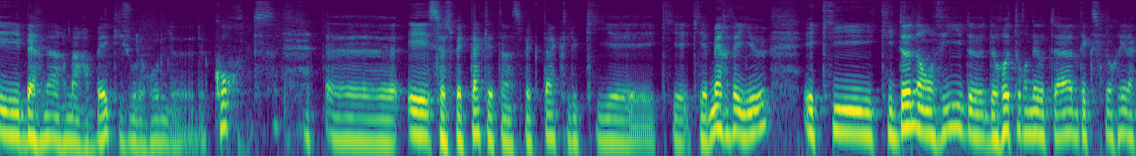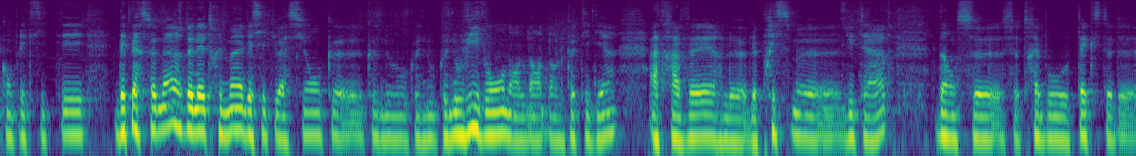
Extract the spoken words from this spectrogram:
et Bernard Marbet, qui joue le rôle de, de. Euh, et ce spectacle est un spectacle qui est, merveilleux et qui, donne envie de, retourner au théâtre, d'explorer la complexité des personnages, de l'être humain et des situations que, nous, vivons dans, le quotidien à travers le prisme du théâtre dans ce, très beau texte de,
